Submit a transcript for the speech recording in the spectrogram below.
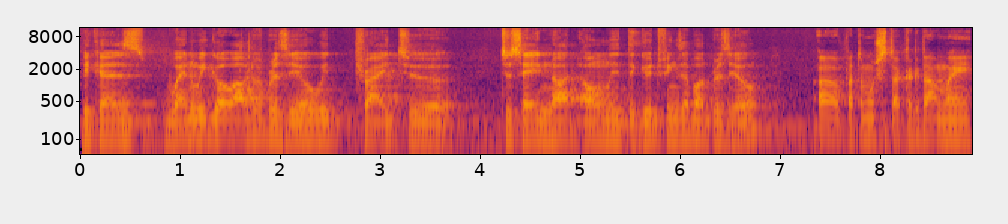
because when we go out of Brazil, we try to to say not only the good things about Brazil, А, Потому что когда мы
